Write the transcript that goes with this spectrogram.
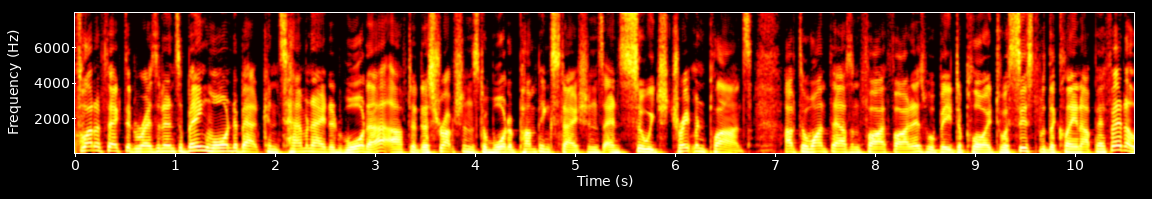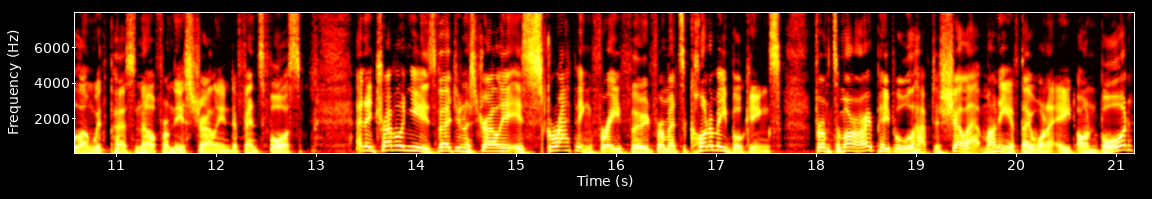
Flood affected residents are being warned about contaminated water after disruptions to water pumping stations and sewage treatment plants. Up to 1,000 firefighters will be deployed to assist with the clean-up effort, along with personnel from the Australian Defence Force. And in travel news, Virgin Australia is scrapping free food from its economy bookings. From tomorrow, people will have to shell out money if they want to eat on board.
